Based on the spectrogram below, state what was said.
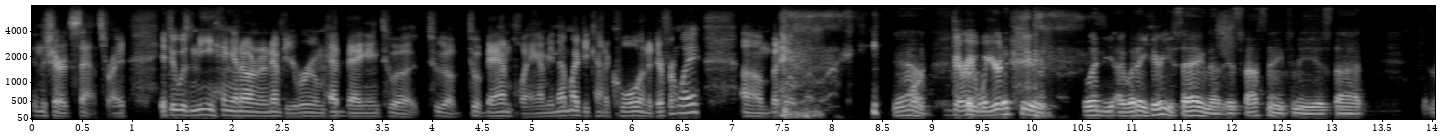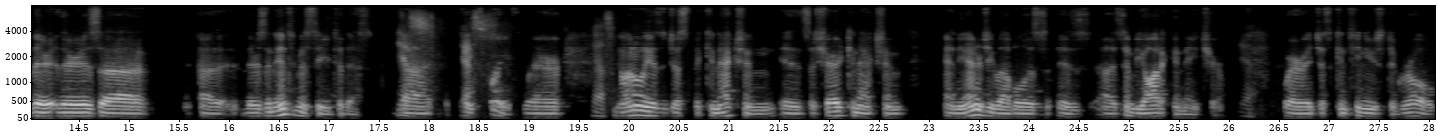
in the shared sense right? If it was me hanging out in an empty room headbanging to a to a to a band playing i mean that might be kind of cool in a different way um but yeah very weird what, what I hear you saying that is fascinating to me is that there there is a uh, there's an intimacy to this yes. that yes. takes place where yes. not only is it just the connection, it's a shared connection, and the energy level is is uh, symbiotic in nature, yeah. where it just continues to grow,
